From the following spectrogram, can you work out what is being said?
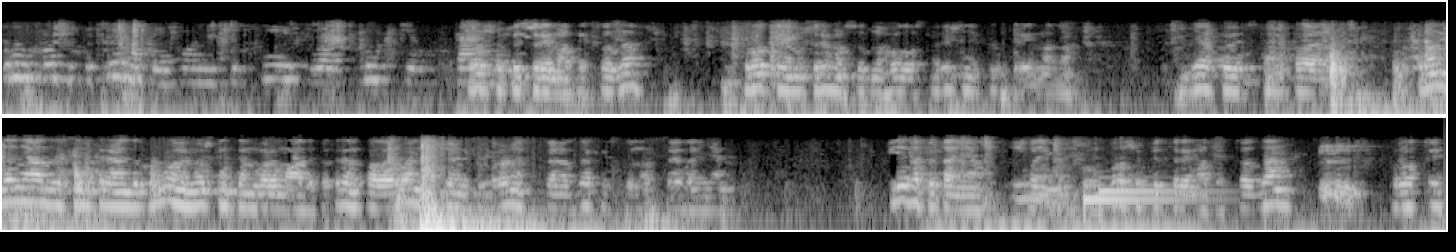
Тому- прошу підтримати повністю всі п'ять пунктів даного Прошу рішення. підтримати. Хто за? Проти? Утримався одноголосно. Рішення підтримано. Дякую, Миколаївна. Про надання адресу матеріальної допомоги мешканцям громади. Петро Павла Іванівна, начальник управління соціального захисту населення. Є запитання? членів? Прошу підтримати. Хто за? Проти?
